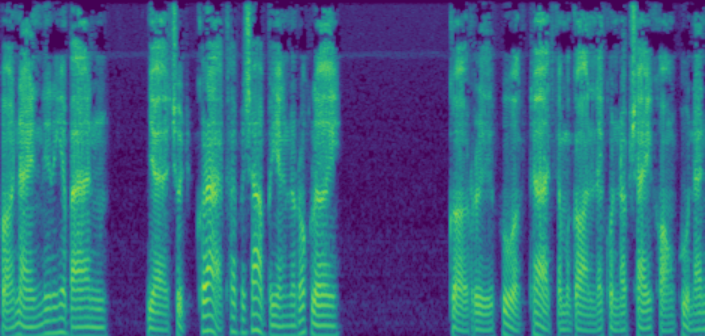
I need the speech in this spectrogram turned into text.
ขอนายนิรยบาล อย่าฉุดกล้าข้าพเจ้าไปยังนรกเลย ก็หรือพวกทาสกรรมกรและคนรับใช้ของผู้นั้น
